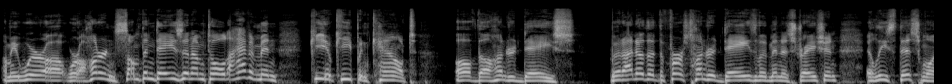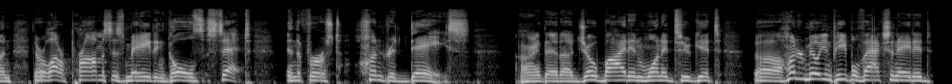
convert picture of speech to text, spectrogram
I mean, we're uh, we're 100 and something days in. I'm told. I haven't been you know, keeping count of the 100 days. But I know that the first 100 days of administration, at least this one, there are a lot of promises made and goals set in the first 100 days. All right, that uh, Joe Biden wanted to get uh, 100 million people vaccinated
